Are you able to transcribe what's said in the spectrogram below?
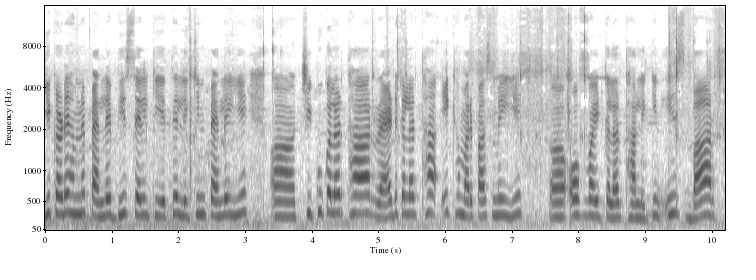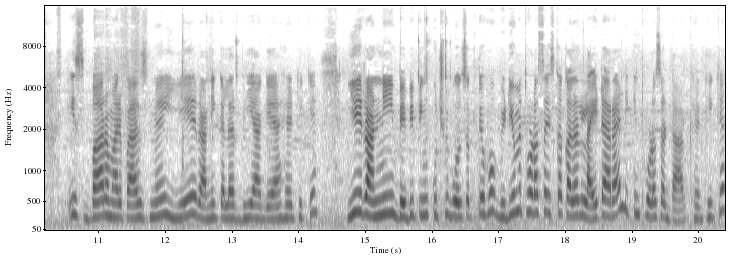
ये कड़े हमने पहले भी सेल किए थे, लेकिन पहले ये चीकू कलर था रेड कलर था, एक हमारे पास में ये ऑफ़ वाइट कलर था। लेकिन इस बार इस बार हमारे पास में ये रानी कलर भी आ गया है, ठीक है? ये रानी बेबी पिंक कुछ भी बोल सकते हो। वीडियो में थोड़ा सा इसका कलर लाइट आ रहा है, लेकिन थोड़ा सा डार्क है, ठीक है?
